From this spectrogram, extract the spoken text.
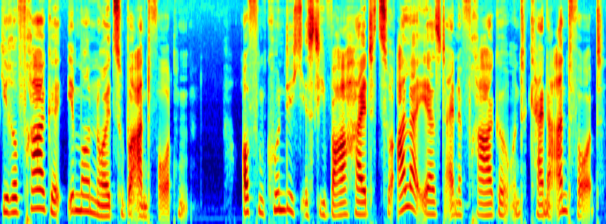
ihre Frage immer neu zu beantworten. Offenkundig ist die Wahrheit zuallererst eine Frage und keine Antwort.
